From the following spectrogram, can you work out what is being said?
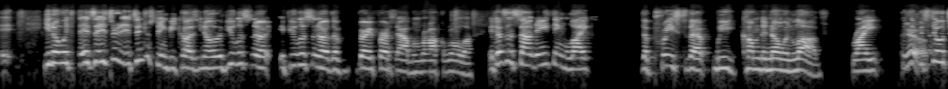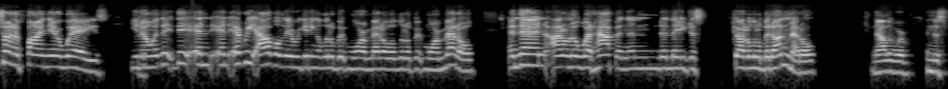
It, you know, it's, it's it's it's interesting because you know if you listen to if you listen to the very first album, Rocka Rolla, it doesn't sound anything like the priest that we come to know and love, right? Because they Yeah. were still trying to find their ways, you know, and they, they and and every album they were getting a little bit more metal, a little bit more metal, and then I don't know what happened, and then they just got a little bit unmetal. Now that we're in this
